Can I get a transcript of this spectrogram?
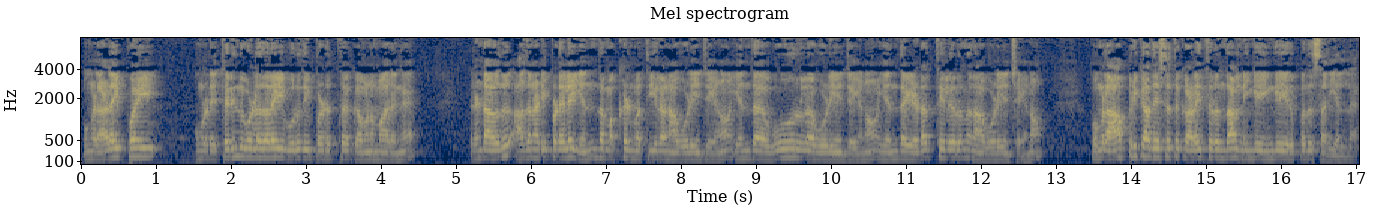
உங்கள் அழைப்பை உங்களுடைய தெரிந்து கொள்ளுதலை உறுதிப்படுத்த கவனமா இருங்க. ரெண்டாவது அதன் அடிப்படையில எந்த மக்கள் மத்தியில நான் ஊழியம் செய்யணும்? எந்த ஊர்ல ஊழியம் செய்யணும்? எந்த இடத்திலிருந்து நான் ஊழியம் செய்யணும்? உங்களை ஆப்பிரிக்கா தேசத்துக்கு அழைத்திருந்தால் நீங்க இங்கே இருப்பது சரியல்ல.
